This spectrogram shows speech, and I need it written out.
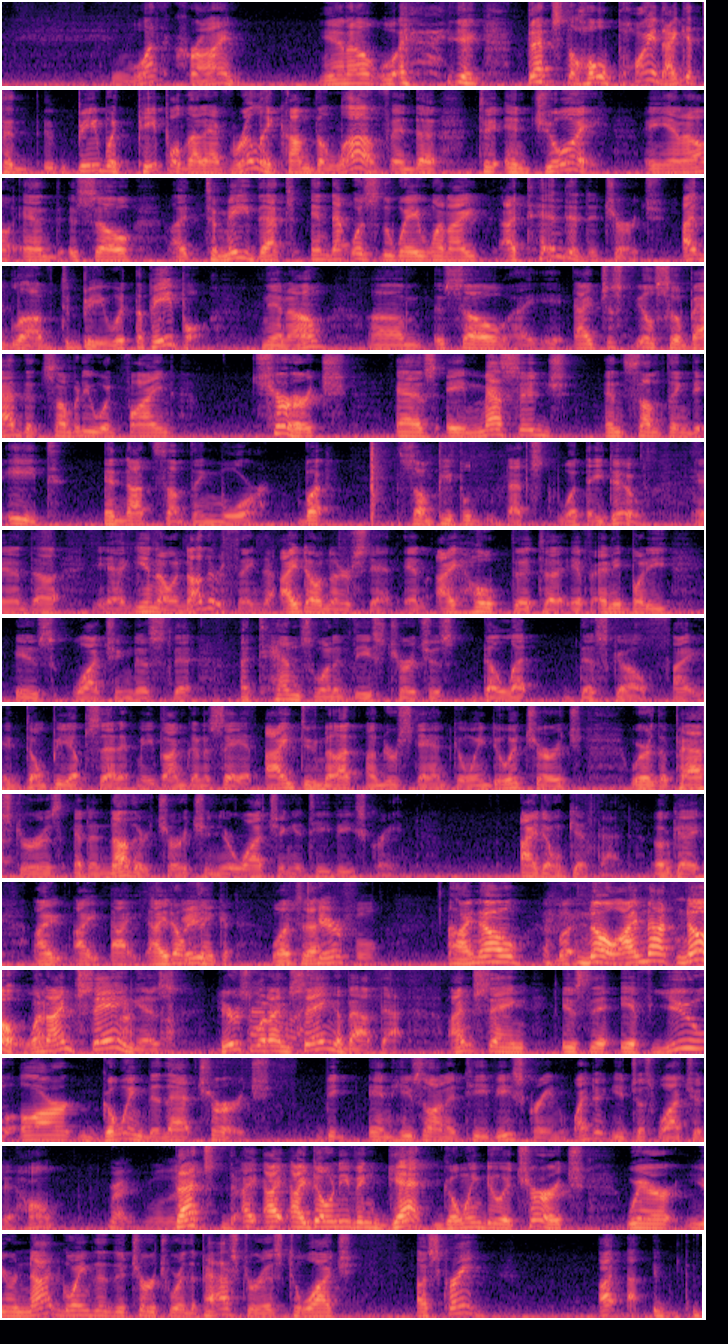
what a crime. You know, that's the whole point. I get to be with people that I've really come to love and to, to enjoy. You know, and so uh, to me, that's and that was the way when I attended a church. I loved to be with the people. You know, Um, so I, I just feel so bad that somebody would find church as a message and something to eat and not something more. But some people, that's what they do. And uh, yeah, you know, another thing that I don't understand, and I hope that uh, if anybody is watching this that attends one of these churches, they'll let this go. I don't be upset at me, but I'm going to say it. I do not understand going to a church where the pastor is at another church and you're watching a TV screen. I don't get that. Okay, I I, I, I don't Wait, think. What's Be that? Careful. I know, but no, I'm not. No, what I'm saying is, here's what I'm saying about that. I'm saying is that if you are going to that church and he's on a TV screen, why don't you just watch it at home? Right. Well, That's I, I, I don't even get going to a church where you're not going to the church where the pastor is to watch a screen. I, I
